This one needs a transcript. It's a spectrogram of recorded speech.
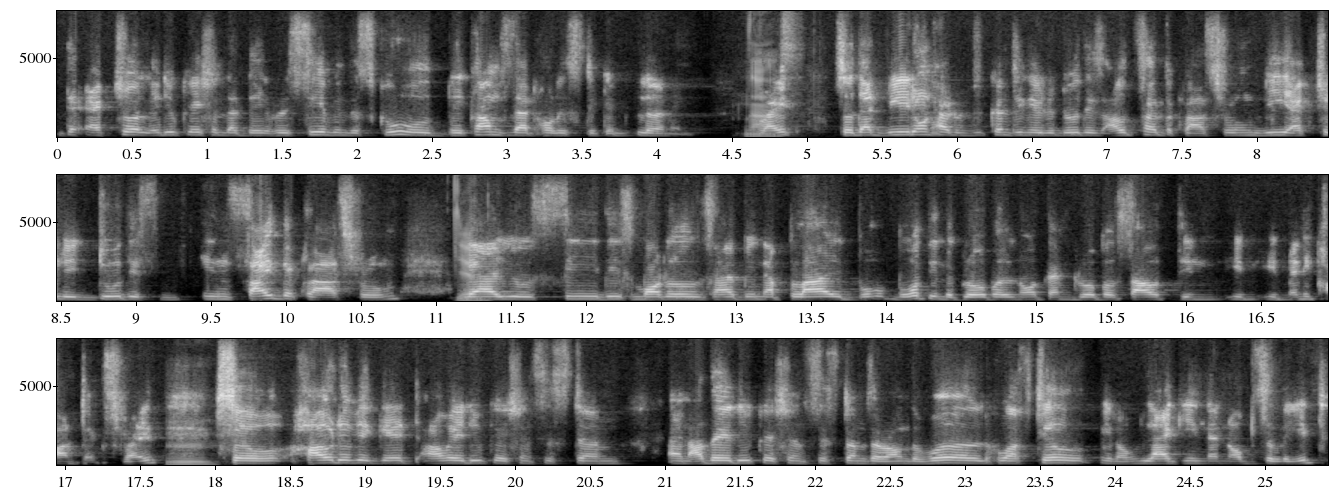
the actual education that they receive in the school becomes that holistic learning nice. right so that we don't have to continue to do this outside the classroom we actually do this inside the classroom yeah. where you see these models have been applied bo- both in the global north and global south in, in, in many contexts right mm. so how do we get our education system and other education systems around the world who are still you know lagging and obsolete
